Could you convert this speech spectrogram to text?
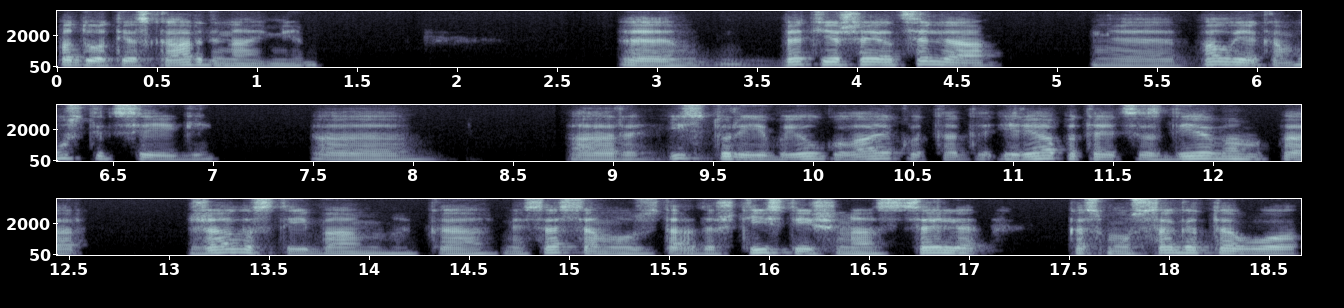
padoties kārdinājumiem. Bet, ja šajā ceļā paliekam uzticīgi, ar izturību ilgu laiku, tad ir jāpateicas Dievam par žēlastībām, ka mēs esam uz tāda šķīstīšanās ceļa, kas mūs sagatavo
